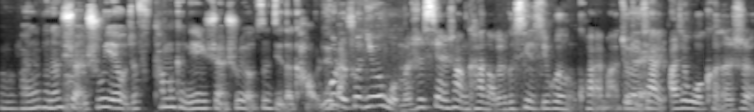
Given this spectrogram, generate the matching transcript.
嗯，反正可能选书也有这，他们肯定选书有自己的考虑，或者说因为我们是线上看到的，这个信息会很快嘛，就一下，而且我可能是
